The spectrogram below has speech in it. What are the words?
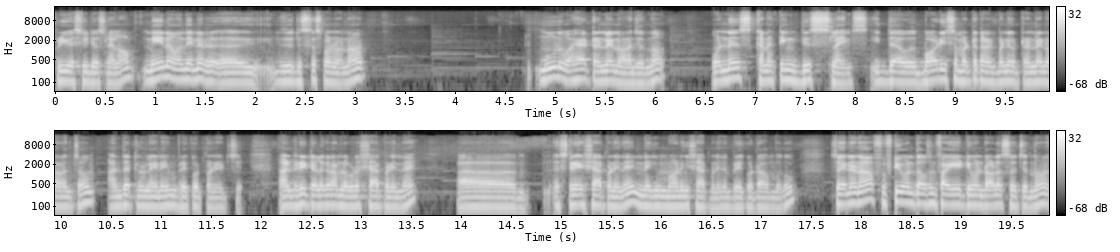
ப்ரீவியஸ் வீடியோஸ்லாம் மெயினாக வந்து என்ன இது டிஸ்கஸ் பண்ணோம்னா மூணு வகையாக ட்ரெண்ட் லைன் வரைஞ்சிருந்தோம். One is connecting this lines இந்த பாடிஸை மட்டும் கனெக்ட் பண்ணி ஒரு ட்ரெண்ட் லைன் வரைஞ்சோம். அந்த ட்ரெண்ட் லைனையும் பிரேக் அவுட் பண்ணிடுச்சு. ஆல்ரெடி டெலிகிராமில் கூட ஷேர் பண்ணியிருந்தேன். ஸ்டே ஷேர் பண்ணியிருந்தேன். இன்றைக்கி மார்னிங் ஷேர் பண்ணியிருந்தேன். பிரேக் அவுட் ஆகும்போதும். ஸோ என்னன்னா fifty one thousand five eighty one dollars வச்சிருந்தோம்.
